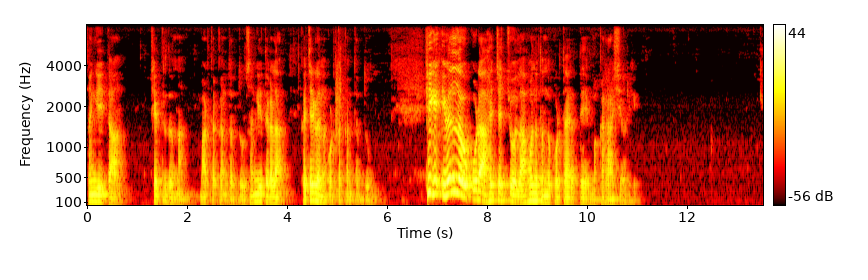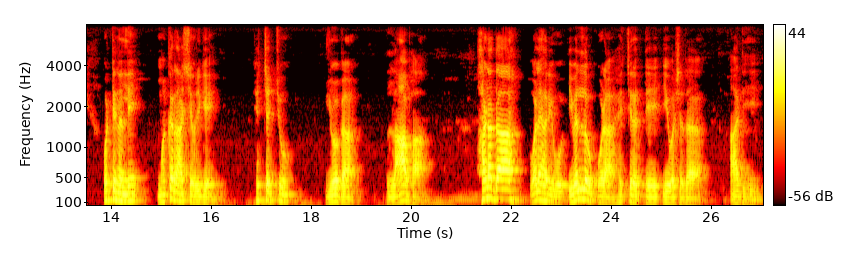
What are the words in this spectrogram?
ಸಂಗೀತ ಕ್ಷೇತ್ರದನ್ನು ಮಾಡ್ತಕ್ಕಂಥದ್ದು, ಸಂಗೀತಗಳ ಕಚೇರಿಗಳನ್ನು ಕೊಡ್ತಕ್ಕಂಥದ್ದು. ಹೀಗೆ ಇವೆಲ್ಲವೂ ಕೂಡ ಹೆಚ್ಚೆಚ್ಚು ಲಾಭವನ್ನು ತಂದು ಕೊಡ್ತಾ ಇರುತ್ತೆ ಮಕರ ರಾಶಿಯವರಿಗೆ. ಒಟ್ಟಿನಲ್ಲಿ ಮಕರ ರಾಶಿಯವರಿಗೆ ಹೆಚ್ಚೆಚ್ಚು ಯೋಗ ಲಾಭ, ಹಣದ ಒಳೆಹರಿವು ಇವೆಲ್ಲವೂ ಕೂಡ ಹೆಚ್ಚಿರುತ್ತೆ ಈ ವರ್ಷದ ಆದಿ,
